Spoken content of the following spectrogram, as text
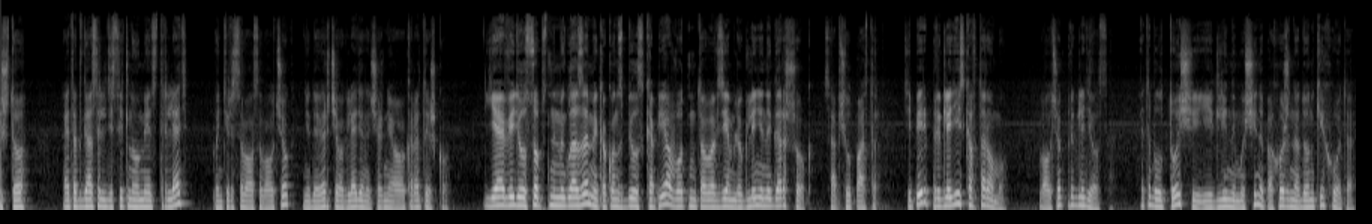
что? Этот Гасель действительно умеет стрелять?» – поинтересовался Волчок, недоверчиво глядя на чернявого коротышку. «Я видел собственными глазами, как он сбил с копья воткнутого в землю глиняный горшок», — сообщил пастор. «Теперь приглядись ко второму». Волчок пригляделся. Это был тощий и длинный мужчина, похожий на Дон Кихота.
